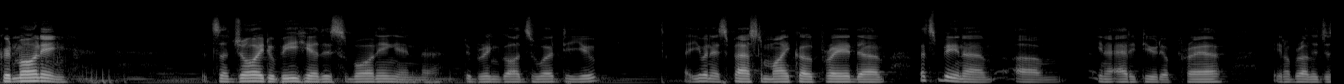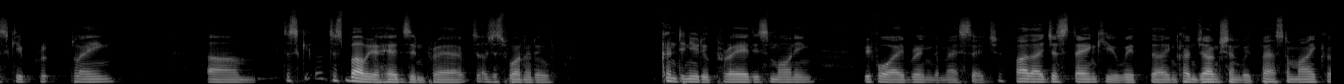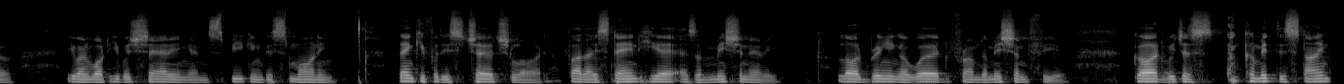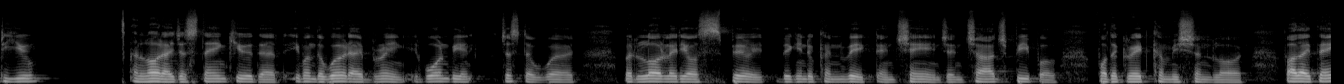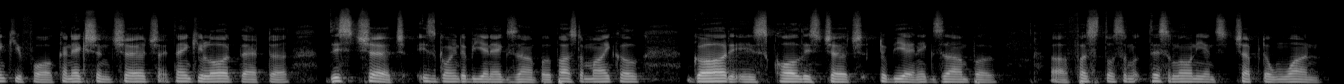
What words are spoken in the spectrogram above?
Good morning. It's a joy to be here this morning and uh, to bring God's word to you. Uh, even as Pastor Michael prayed, uh, let's be in a um, in an attitude of prayer. You know, brother, just keep pr- playing. Um, just just bow your heads in prayer. I just wanted to continue to pray this morning before I bring the message. Father, I just thank you with uh, in conjunction with Pastor Michael even what he was sharing and speaking this morning. Thank you for this church, Lord. Father, I stand here as a missionary, Lord, bringing a word from the mission field. God, we just commit this time to you. And Lord, I just thank you that even the word I bring, it won't be just a word, but Lord, let your spirit begin to convict and change and charge people for the Great Commission, Lord. Father, I thank you for Connection Church. I thank you, Lord, that uh, this church is going to be an example. Pastor Michael, God is called this church to be an example. Uh, First Thessalonians chapter 1,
